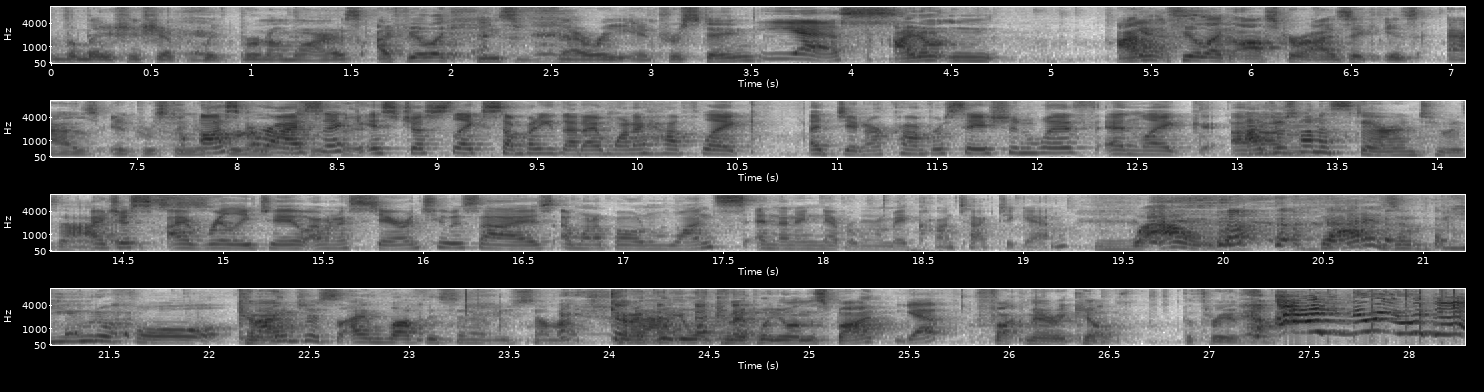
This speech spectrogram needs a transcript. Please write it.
relationship with Bruno Mars, I feel like he's very interesting. yes. I don't. I don't Yes. feel like Oscar Isaac is as interesting as Oscar Bruno Mars would Isaac be. is just like somebody that I want to have like a dinner conversation with and like um, I just want to stare into his eyes. I just I really do. I want to stare into his eyes. I want to bone once and then I never want to make contact again. Wow, that is a beautiful. Can I, I- just I love this interview so much. Can I put you? Can I put you on the spot? Yep. Fuck Mary Kill. The three of them. I knew you were gonna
